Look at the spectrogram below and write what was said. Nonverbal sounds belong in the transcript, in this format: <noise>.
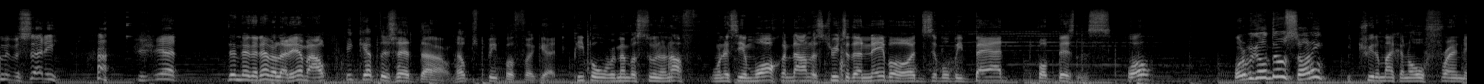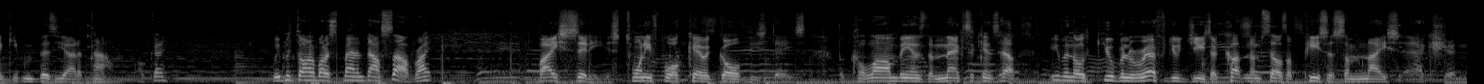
Tommy Vercetti? Shit. Didn't think they'd ever let him out. He kept his head down, helps people forget. People will remember soon enough. When they see him walking down the streets of their neighborhoods, it will be bad for business. Well, what are we gonna do, Sonny? We treat him like an old friend and keep him busy out of town, okay? We've been talking about expanding down south, right? Vice City is 24 karat gold these days. The Colombians, the Mexicans, hell, even those Cuban refugees are cutting themselves a piece of some nice action.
